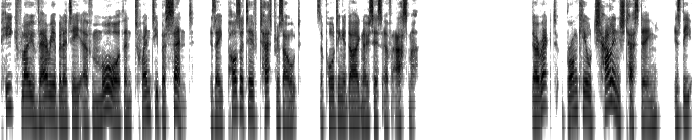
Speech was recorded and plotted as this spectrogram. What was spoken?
peak flow variability of more than 20% is a positive test result supporting a diagnosis of asthma. Direct bronchial challenge testing is the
